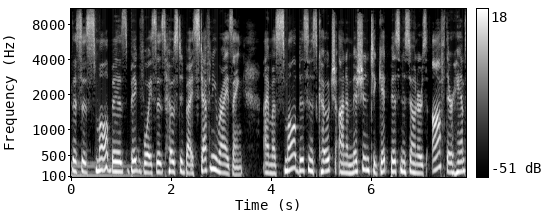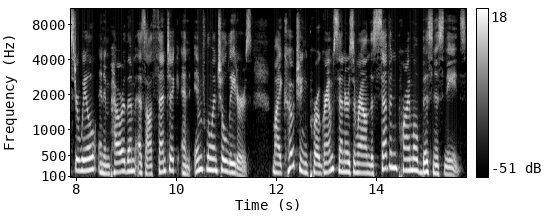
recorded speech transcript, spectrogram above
This is Small Biz Big Voices, hosted by Stephanie Rising. I'm a small business coach on a mission to get business owners off their hamster wheel and empower them as authentic and influential leaders. My coaching program centers around the seven primal business needs.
